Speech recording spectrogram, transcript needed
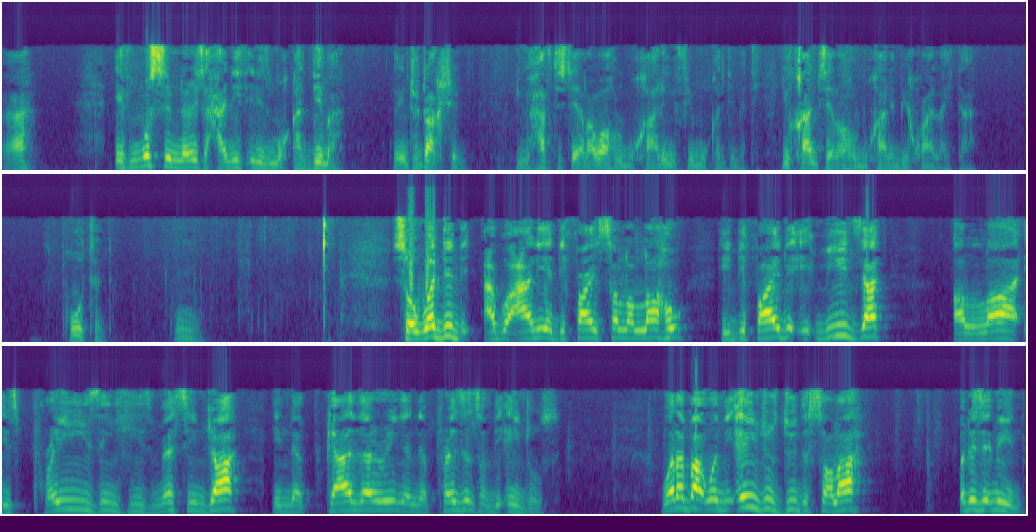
Huh? If Muslim narrates a hadith, it is muqaddimah, the introduction. You have to say Rawah al-Bukhari fi muqaddimati. You can't say Rawah al-Bukhari and be quiet like that. It's important. Mm. So what did Abu Aliyah define sallallahu? He defined it, it means that Allah is praising His messenger in the gathering and the presence of the angels. What about when the angels do the salah? What does it mean?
